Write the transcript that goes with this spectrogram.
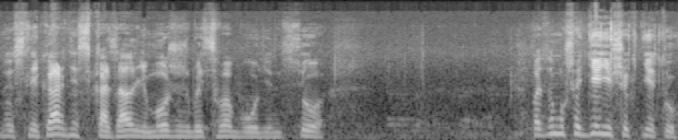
Но с лекарни сказали, можешь быть свободен. Все. Потому что денежек нету,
